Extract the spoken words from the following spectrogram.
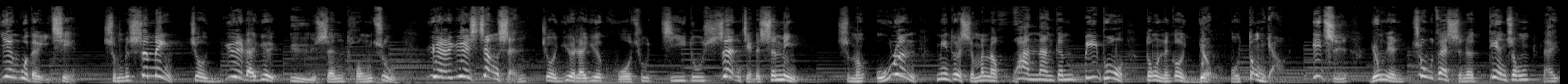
厌恶的一切，使我们的生命就越来越与神同住，越来越像神，就越来越活出基督圣洁的生命。使我们无论面对什么样的患难跟逼迫，都能够永不动摇，一直永远住在神的殿中，来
